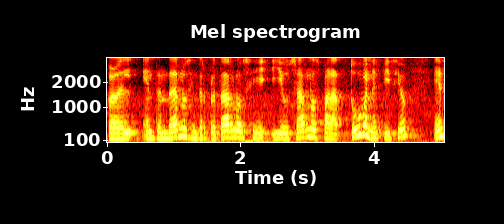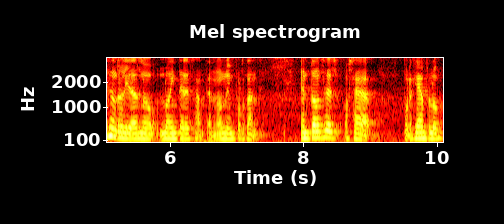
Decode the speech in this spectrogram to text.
pero el entenderlos, interpretarlos y, y usarlos para tu beneficio es en realidad lo, lo interesante, ¿no? Lo importante. Entonces, o sea, por ejemplo,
